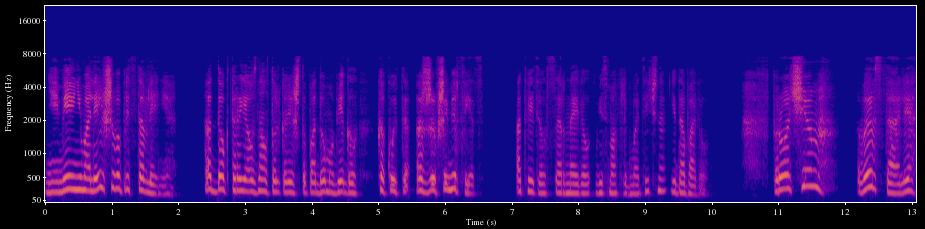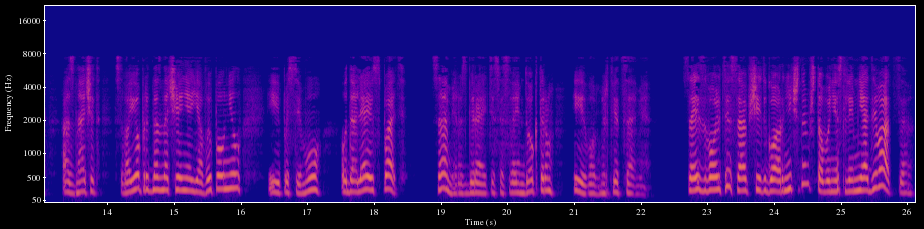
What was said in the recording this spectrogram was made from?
Не имею ни малейшего представления. От доктора я узнал только лишь, что по дому бегал какой-то оживший мертвец, — ответил сэр Невилл весьма флегматично и добавил. Впрочем, вы встали, а значит, свое предназначение я выполнил, и посему удаляюсь спать. Сами разбирайтесь со своим доктором и его мертвецами. «Соизвольте сообщить горничным, чтобы несли мне одеваться»,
